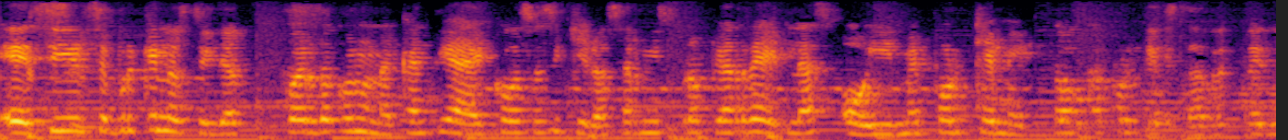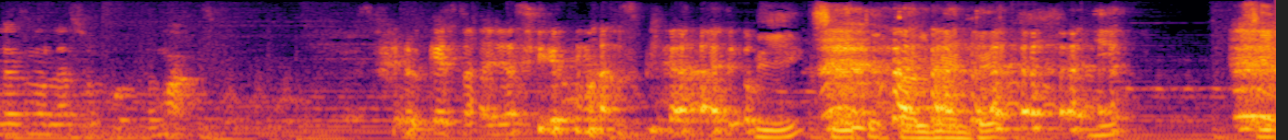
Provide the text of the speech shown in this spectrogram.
es irse porque no estoy de acuerdo con una cantidad de cosas y quiero hacer mis propias reglas o irme porque me toca porque estas reglas no las soporto más. Espero que esto haya sido más claro. Sí, sí, totalmente. Y sí,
